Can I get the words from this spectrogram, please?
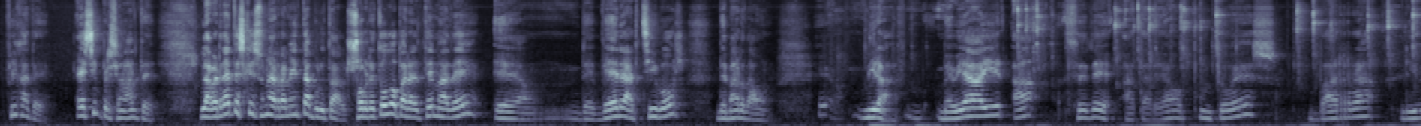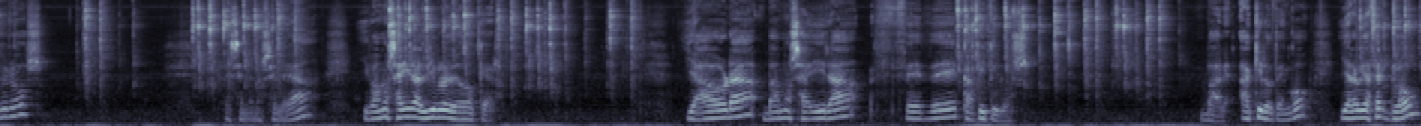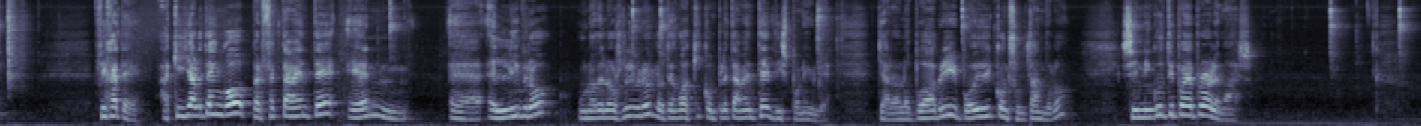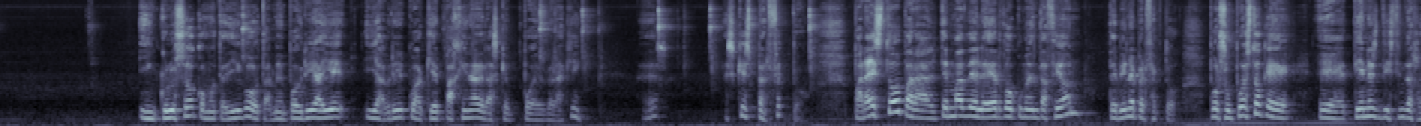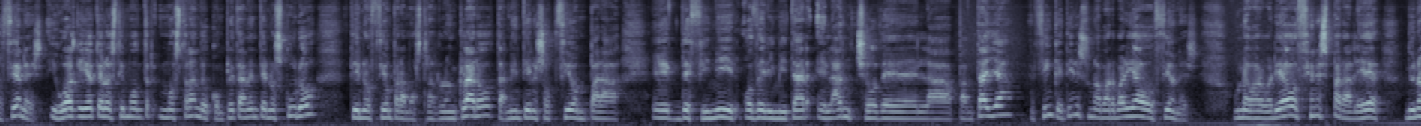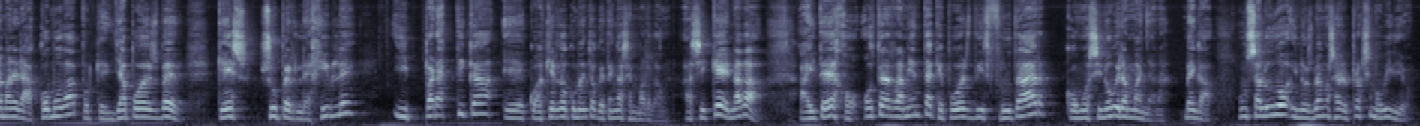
Fíjate, es impresionante. La verdad es que es una herramienta brutal, sobre todo para el tema de, eh, de ver archivos de Markdown. Eh, mira, me voy a ir a cdatareado.es barra libros s-la y vamos a ir al libro de Docker. Y ahora vamos a ir a cd capítulos. Vale, aquí lo tengo. Y ahora voy a hacer glow Fíjate, aquí ya lo tengo perfectamente en eh, el libro, uno de los libros, lo tengo aquí completamente disponible. Ya ahora lo puedo abrir y puedo ir consultándolo sin ningún tipo de problemas. Incluso, como te digo, también podría ir y abrir cualquier página de las que puedes ver aquí. Es que es perfecto. Para esto, para el tema de leer documentación, te viene perfecto. Por supuesto que eh, tienes distintas opciones. Igual que yo te lo estoy mostrando completamente en oscuro, tiene opción para mostrarlo en claro. También tienes opción para eh, definir o delimitar el ancho de la pantalla. En fin, que tienes una barbaridad de opciones. Una barbaridad de opciones para leer de una manera cómoda, porque ya puedes ver que es súper legible y práctica eh, cualquier documento que tengas en Markdown. Así que nada, ahí te dejo otra herramienta que puedes disfrutar como si no hubiera mañana. Venga, un saludo y nos vemos en el próximo vídeo.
